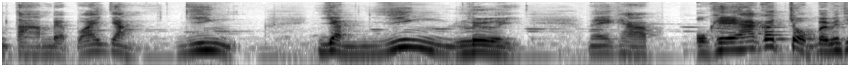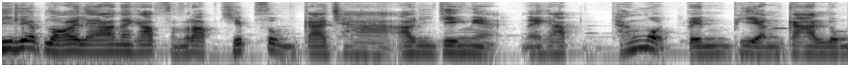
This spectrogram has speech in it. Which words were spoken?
ำตามแบบว่าอย่างยิ่งอย่างยิ่งเลยนะครับโอเคฮะก็จบไปเป็นที่เรียบร้อยแล้วนะครับสำหรับคลิปสุ่มกาชาเอาจริงๆเนี่ยนะครับทั้งหมดเป็นเพียงการลง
